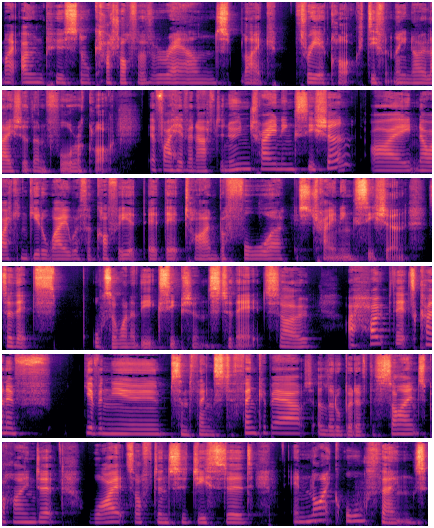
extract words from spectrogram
my own personal cutoff of around like three o'clock, definitely no later than four o'clock. If I have an afternoon training session, I know I can get away with a coffee at, at that time before its training session. So that's also one of the exceptions to that. So I hope that's kind of given you some things to think about, a little bit of the science behind it, why it's often suggested, and like all things,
